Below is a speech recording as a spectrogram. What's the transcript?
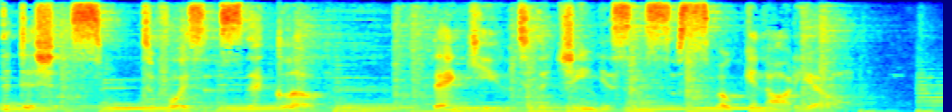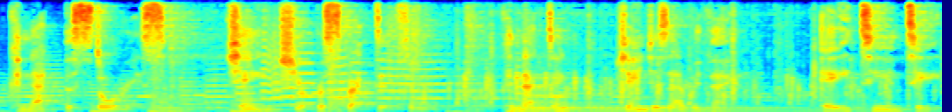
the dishes to voices that glow. Thank you to the geniuses of spoken audio. Connect the stories. Change your perspective. Connecting changes everything. AT&T.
